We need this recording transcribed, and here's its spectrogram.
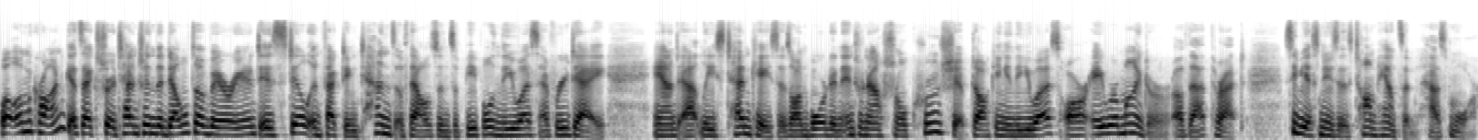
While Omicron gets extra attention, the Delta variant is still infecting tens of thousands of people in the U.S. every day. And at least 10 cases on board an international cruise ship docking in the U.S. are a reminder of that threat. CBS News' Tom Hanson has more.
